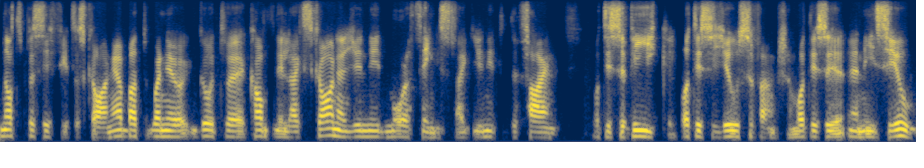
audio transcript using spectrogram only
not specific to Scania, but when you go to a company like Scania, you need more things, like you need to define what is a vehicle, what is a user function, what is a, an ECU.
